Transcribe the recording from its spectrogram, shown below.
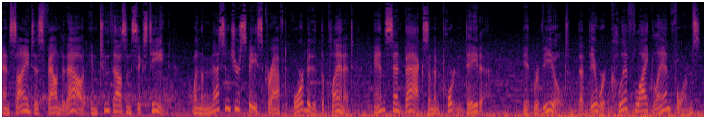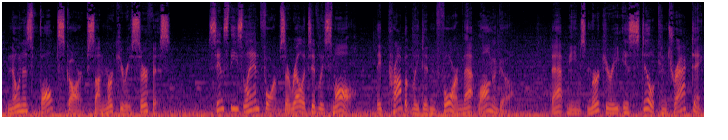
and scientists found it out in 2016 when the Messenger spacecraft orbited the planet and sent back some important data. It revealed that there were cliff like landforms known as fault scarps on Mercury's surface. Since these landforms are relatively small, they probably didn't form that long ago. That means Mercury is still contracting,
